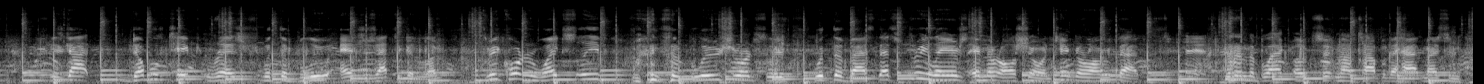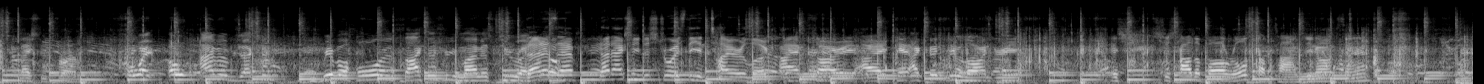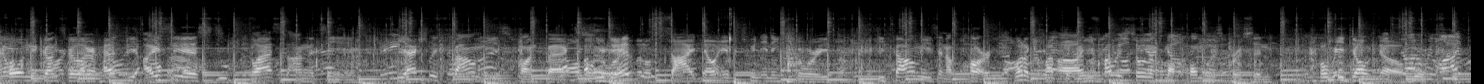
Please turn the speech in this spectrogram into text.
He's got double taped wrist with the blue edges. That's a good look. Three quarter white sleeve with the blue short sleeve with the vest. That's three layers and they're all showing. Can't go wrong with that. And then the black oak sitting on top of the hat, nice and nice and firm. Oh wait, oh, I have an objection. We have a hole in the sock. Should minus two right That is oh. now. ap- that actually destroys the entire look. I am sorry. I can't. I couldn't do laundry. It's, it's just how the ball rolls sometimes. You know what I'm saying? Colton Gunsviller has the iciest glasses on the team. He actually found these fun facts. You did? A little side note in between inning stories. He found these in a park. What a klepto. Uh, he probably stole them from a homeless person, but we don't know.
